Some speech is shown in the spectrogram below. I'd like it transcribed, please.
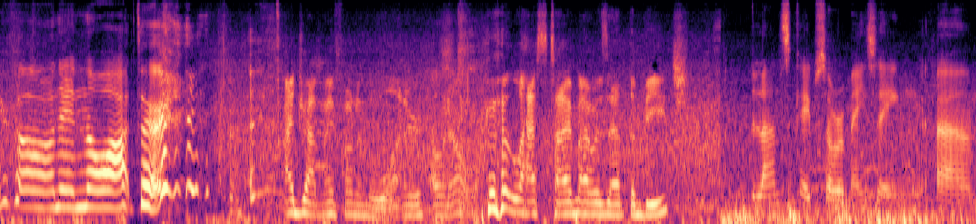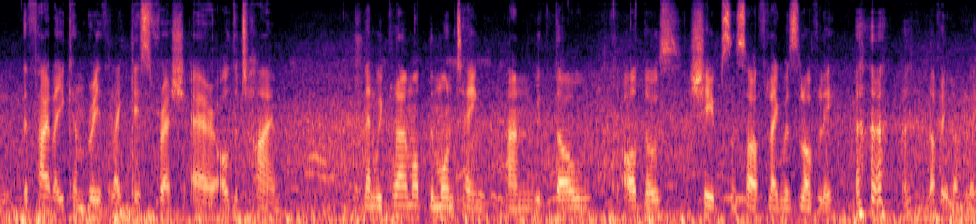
your phone in the water. I dropped my phone in the water Oh no. last time I was at the beach. The landscapes are amazing. Um, the fact that you can breathe like this fresh air all the time. Then we climb up the mountain and with those, all those ships and stuff, like it was lovely. lovely, lovely.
